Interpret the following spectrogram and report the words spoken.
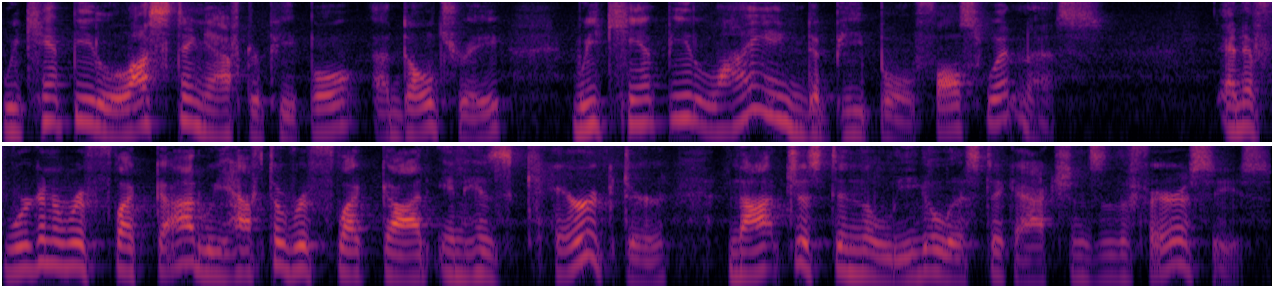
We can't be lusting after people, adultery. We can't be lying to people, false witness. And if we're going to reflect God, we have to reflect God in his character, not just in the legalistic actions of the Pharisees.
